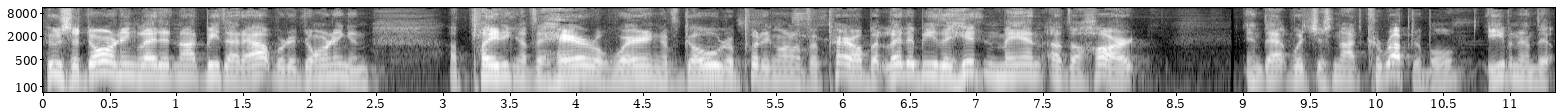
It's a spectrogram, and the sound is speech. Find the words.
whose adorning, let it not be that outward adorning and a plaiting of the hair or wearing of gold or putting on of apparel, but let it be the hidden man of the heart in that which is not corruptible, even in the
